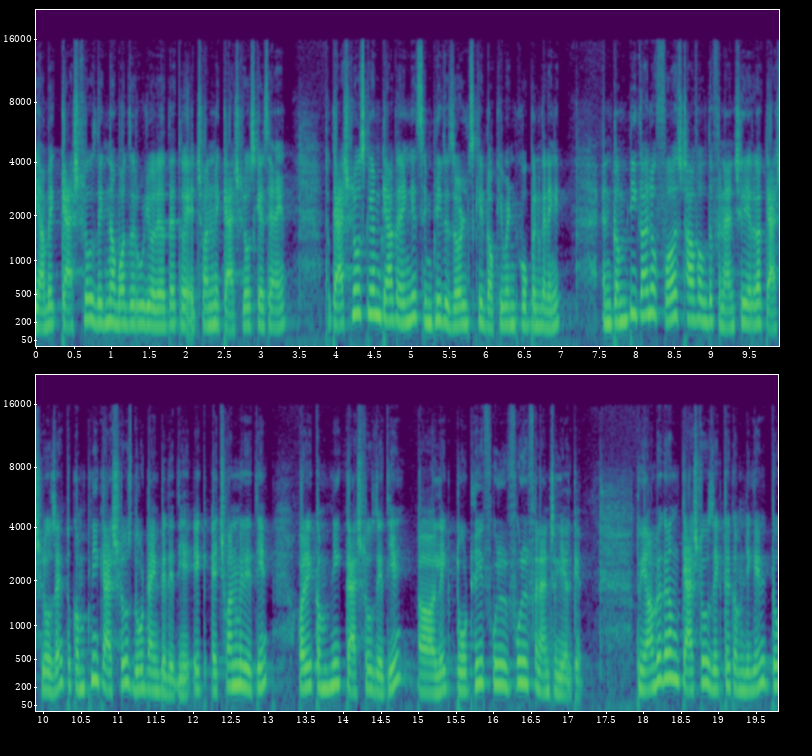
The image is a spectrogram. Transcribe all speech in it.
यहाँ पे कैश फ्लोज देखना बहुत ज़रूरी हो जाता है तो एच वन में कैश फ्लोज कैसे आए? तो कैश फ्लोज के लिए हम क्या करेंगे? सिंपली रिजल्ट्स के डॉक्यूमेंट को ओपन करेंगे. एंड कंपनी का जो first half of the financial year का कैश फ्लोज है तो कंपनी कैश फ्लोज दो टाइम पे देती है. एक एच वन में देती है और एक कंपनी कैश फ्लोज देती है like totally full full financial year के. तो यहाँ पे अगर हम कैश फ्लोज देखते हैं कंपनी के तो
